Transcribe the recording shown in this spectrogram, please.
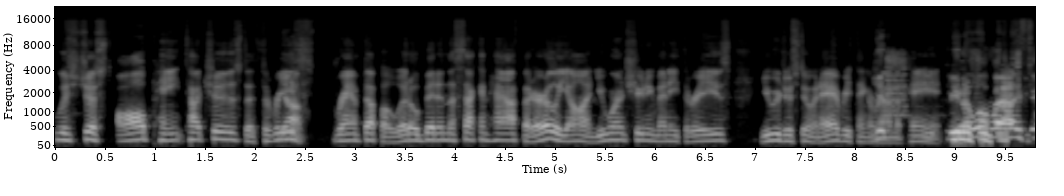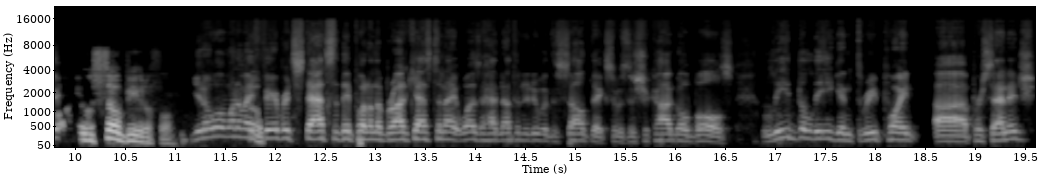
was just all paint touches the threes ramped up a little bit in the second half but early on you weren't shooting many threes you were just doing everything You- around the paint You know Beautiful what? One of my fa- It was so beautiful. You know what? One of my favorite stats that they put on the broadcast tonight was it had nothing to do with the Celtics. It was the Chicago Bulls lead the league in three point uh, percentage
